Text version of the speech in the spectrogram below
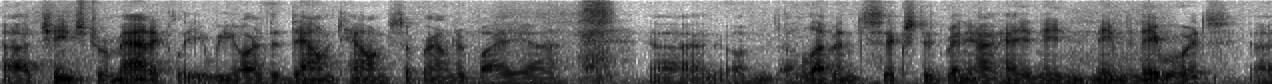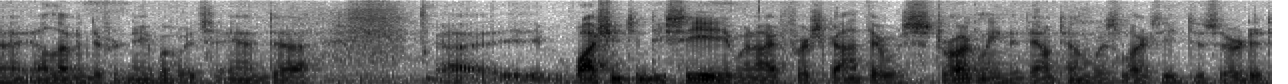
uh, changed dramatically. We are the downtown surrounded by uh, uh, 11, 6, depending on how you name, name the neighborhoods, uh, 11 different neighborhoods. And uh, uh, Washington, D.C., when I first got there, was struggling. The downtown was largely deserted.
